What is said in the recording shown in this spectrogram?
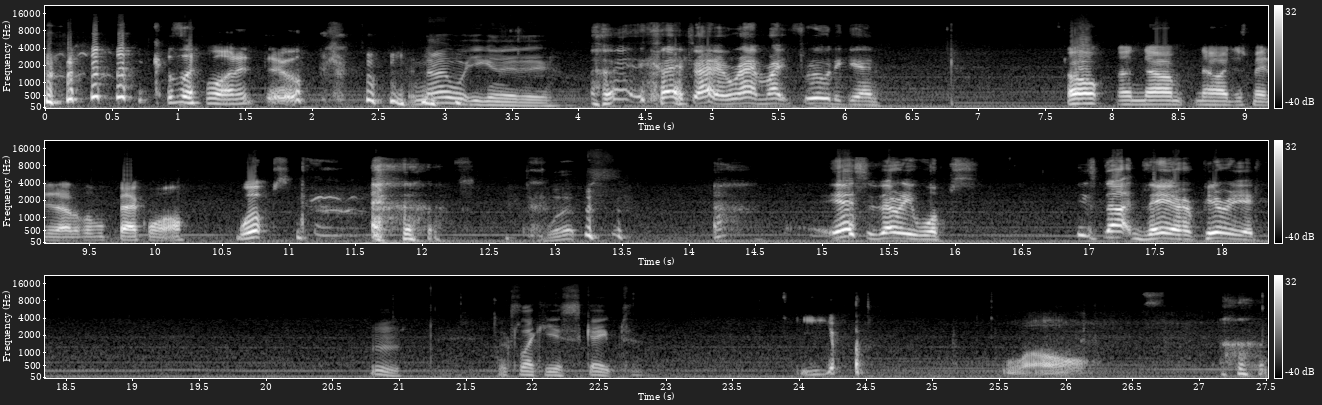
Because I wanted to. And now what you gonna do? I try to ram right through it again. Oh, and now, I'm, now I just made it out of the back wall. Whoops. Whoops. Yes, very whoops. He's not there, period. Hmm. Looks like he escaped. Yep. Whoa.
